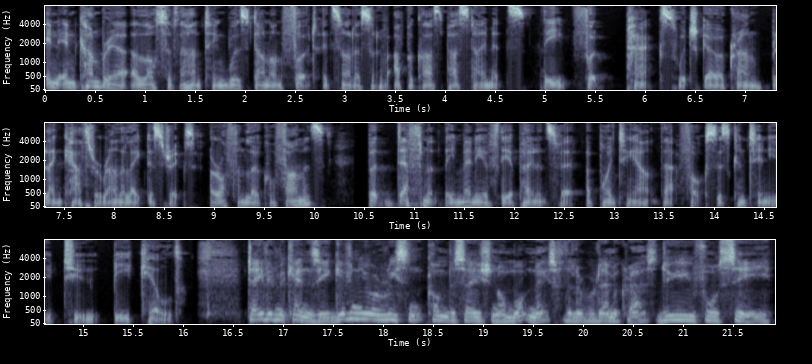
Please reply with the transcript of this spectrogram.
In, in Cumbria, a lot of the hunting was done on foot. It's not a sort of upper class pastime. It's the foot packs which go around Blencathra around the Lake District are often local farmers. But definitely many of the opponents of it are pointing out that foxes continue to be killed. David McKenzie, given your recent conversation on what next for the Liberal Democrats, do you foresee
